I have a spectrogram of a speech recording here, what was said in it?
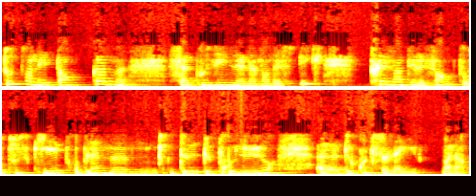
tout en étant comme sa cousine la lavande aspic, très intéressante pour tout ce qui est problème euh, de, brûlure, euh, de coups de soleil. Voilà.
